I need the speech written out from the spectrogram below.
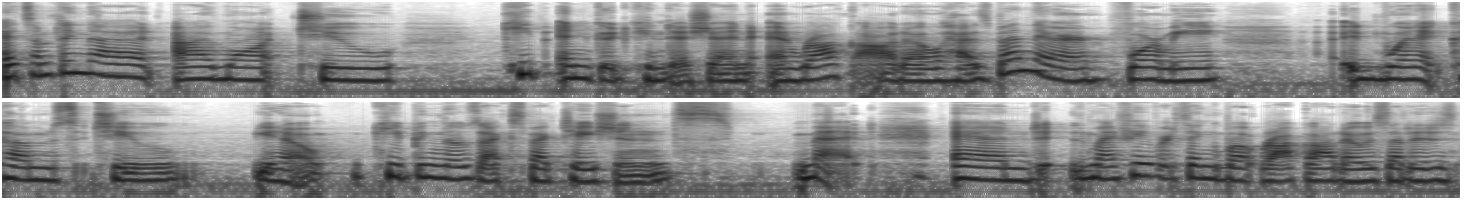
it's something that I want to keep in good condition. And Rock Auto has been there for me when it comes to you know keeping those expectations met. And my favorite thing about Rock Auto is that it is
